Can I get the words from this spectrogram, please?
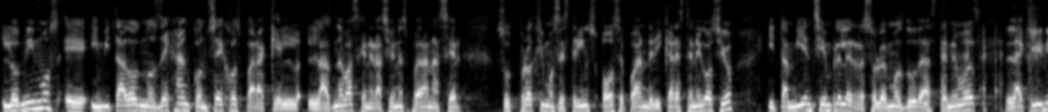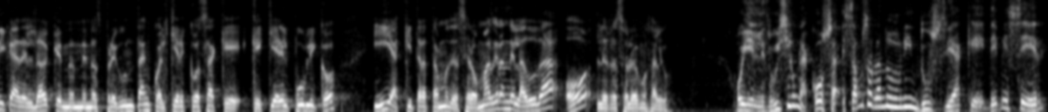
Los mismos eh, invitados nos dejan consejos para que las nuevas generaciones puedan hacer sus próximos streams o se puedan dedicar a este negocio. Y también siempre les resolvemos dudas. Tenemos la clínica del doc en donde nos preguntan cualquier cosa que, que quiere el público y aquí tratamos de hacer o más grande la duda o les resolvemos algo. Oye, les voy a decir una cosa. Estamos hablando de una industria que debe ser,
